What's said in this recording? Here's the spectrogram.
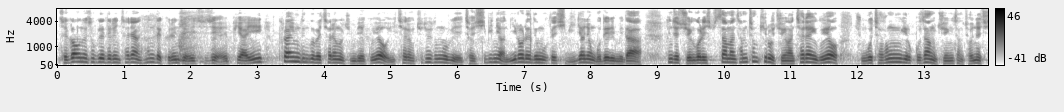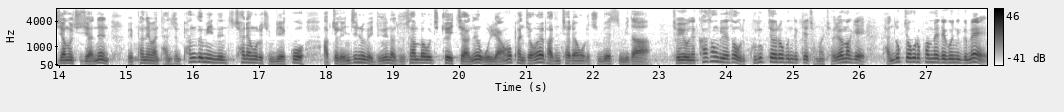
제가 오늘 소개해드린 차량 현대 그랜저 HG LPI 프라임 등급의 차량을 준비했고요. 이 차량 최초 등록이 2012년 1월에 등록된 12년형 모델입니다. 현재 주행거리 14만 3천 km 주행한 차량이고요. 중고차 성능 기록부상 주행상 전혀 지장을 주지 않는 외판에만 단순 판금이 있는 차량으로 준비했고 앞쪽 엔진룸에 누유나 누수 한 방울 찍혀있지 않은 올 양호 판정을 받은 차량으로 준비했습니다. 저희 오늘 카성비에서 우리 구독자 여러분들께 정말 저렴하게 단독적으로 판매되고 있는 금액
